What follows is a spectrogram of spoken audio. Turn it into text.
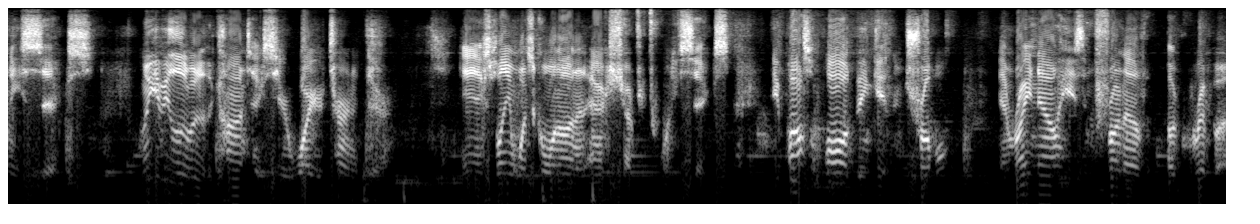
26. Let me give you a little bit of the context here while you're turning there and explain what's going on in Acts chapter 26. The Apostle Paul had been getting in trouble, and right now he's in front of Agrippa.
